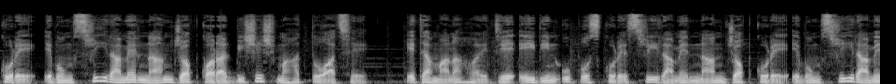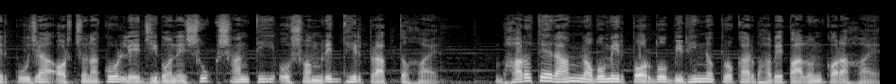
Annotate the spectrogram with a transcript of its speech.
করে এবং শ্রীরামের নাম জপ করার বিশেষ মাহাত্ম আছে। এটা মানা হয় যে এই দিন উপোস করে শ্রীরামের নাম জপ করে এবং শ্রীরামের পূজা অর্চনা করলে জীবনে সুখ, শান্তি ও সমৃদ্ধির প্রাপ্ত হয়। ভারতে রাম নবমীর পর্ব বিভিন্ন প্রকারভাবে পালন করা হয়।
